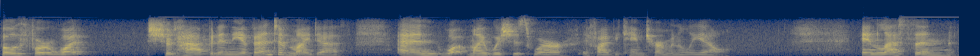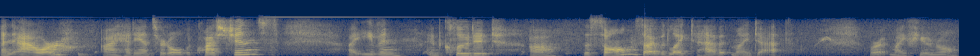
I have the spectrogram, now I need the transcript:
both for what should happen in the event of my death and what my wishes were if I became terminally ill. In less than an hour, I had answered all the questions. I even included uh, the songs I would like to have at my death or at my funeral.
